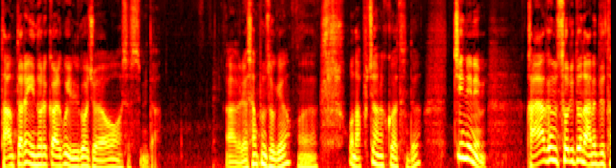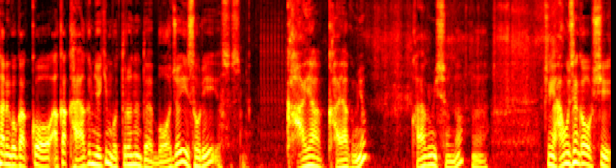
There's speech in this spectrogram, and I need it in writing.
다음 달에 이 노래 깔고 읽어줘요. 하셨습니다. 아, 그래요? 상품 소개요? 어, 어 나쁘지 않을 것 같은데요? 찐이님, 가야금 소리도 나는 듯 하는 것 같고, 아까 가야금 얘기 못 들었는데, 뭐죠, 이 소리? 였었습니다. 가야, 가야금요? 가야금이 있었나? 네. 지금 아무 생각 없이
